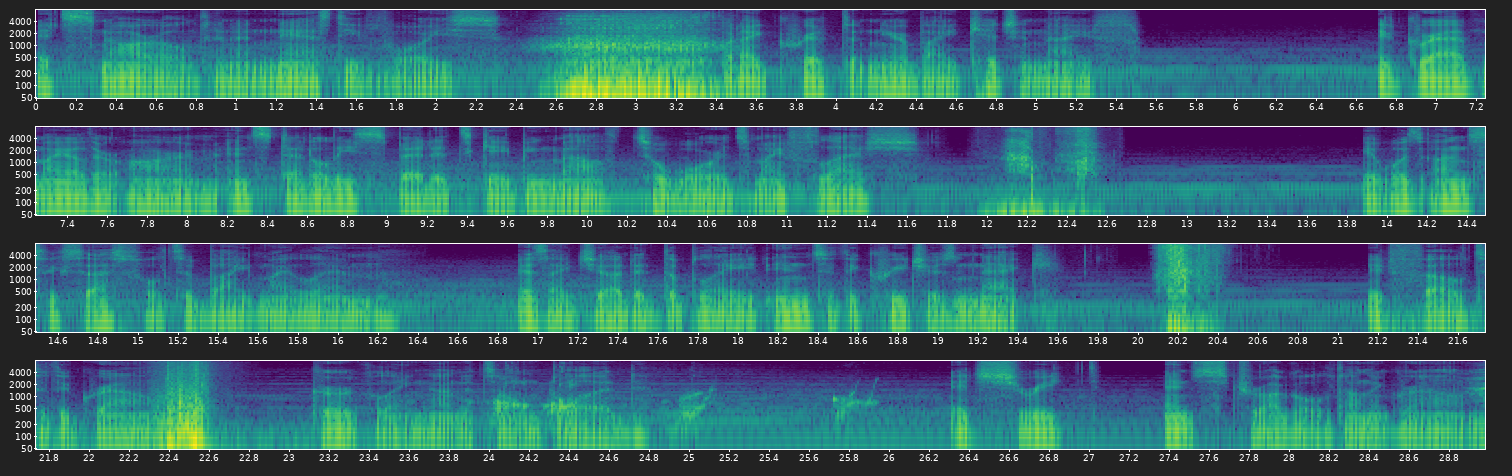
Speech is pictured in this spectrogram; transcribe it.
It snarled in a nasty voice, but I gripped a nearby kitchen knife. It grabbed my other arm and steadily sped its gaping mouth towards my flesh. It was unsuccessful to bite my limb as I jutted the blade into the creature's neck. It fell to the ground, gurgling on its own blood. It shrieked and struggled on the ground.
